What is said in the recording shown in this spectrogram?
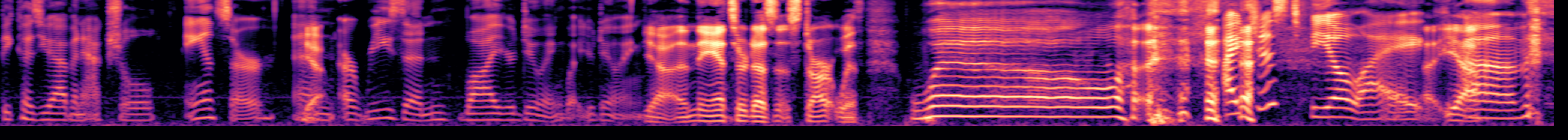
because you have an actual answer and Yeah. a reason why you're doing what you're doing. Yeah, and the answer doesn't start with well. I just feel like, Uh, yeah. um,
